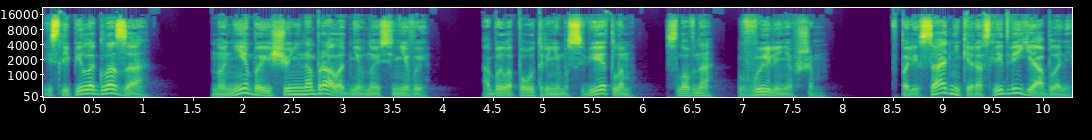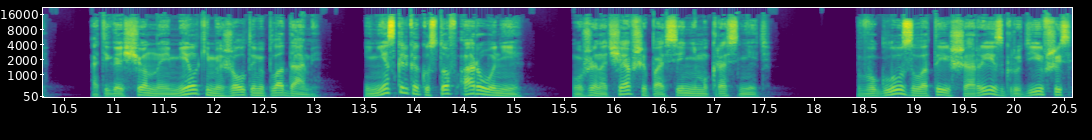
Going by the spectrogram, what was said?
и слепило глаза, но небо еще не набрало дневной синевы а было по-утреннему светлым, словно выленившим. В палисаднике росли две яблони, отягощенные мелкими желтыми плодами, и несколько кустов аронии, уже начавшие по-осеннему краснеть. В углу золотые шары, сгрудившись,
